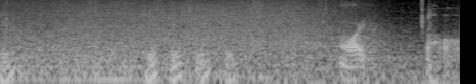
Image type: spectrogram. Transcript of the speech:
えええう終わり。ええあ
